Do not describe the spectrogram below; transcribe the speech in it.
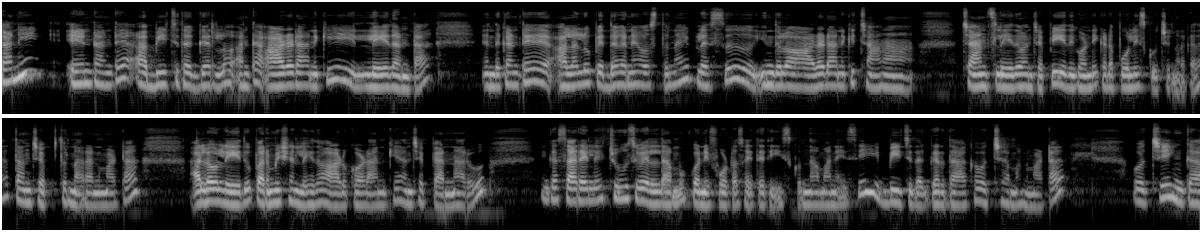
కానీ ఏంటంటే ఆ బీచ్ దగ్గరలో అంటే ఆడడానికి లేదంట. ఎందుకంటే అలలు పెద్దగానే వస్తున్నాయి. ప్లస్ ఇందులో ఆడడానికి చాలా ఛాన్స్ లేదు అని చెప్పి ఇదిగోండి ఇక్కడ పోలీస్ కూర్చున్నారు కదా తను చెప్తున్నారనమాట అలో లేదు పర్మిషన్ లేదు ఆడుకోవడానికి అని చెప్పి అన్నారు. ఇంకా సరేలే చూసి వెళ్దాము కొన్ని ఫొటోస్ అయితే తీసుకుందాం అనేసి బీచ్ దగ్గర దాకా వచ్చామన్నమాట. వచ్చి ఇంకా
